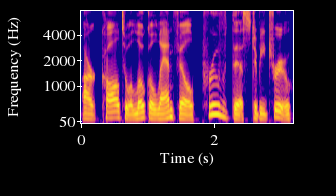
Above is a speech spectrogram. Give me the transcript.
Our call to a local landfill proved this to be true.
